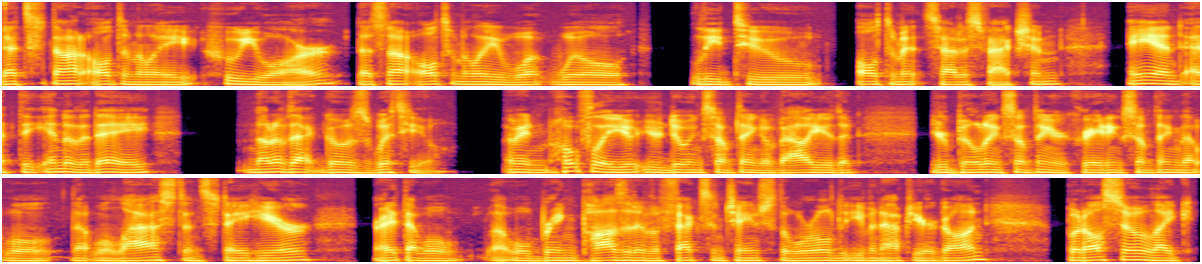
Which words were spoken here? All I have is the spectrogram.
that's not ultimately who you are. That's not ultimately what will lead to ultimate satisfaction. And at the end of the day, none of that goes with you. I mean, hopefully you're doing something of value that you're building something or creating something that will that will last and stay here, right? That will that will bring positive effects and change to the world even after you're gone. But also like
